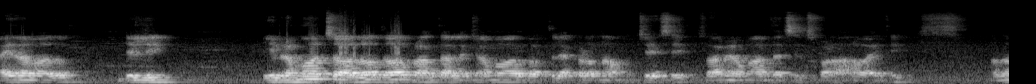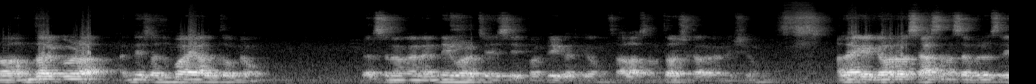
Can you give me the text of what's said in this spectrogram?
హైదరాబాదు ఢిల్లీ ఈ బ్రహ్మోత్సవాల్లో దూర ప్రాంతాల నుంచి అమ్మవారి భక్తులు ఎక్కడున్నా చేసి స్వామి అమ్మవారిని దర్శించుకోవడం ఆనవాయితీ. అందులో అందరికి కూడా అన్ని సదుపాయాలతో మేము దర్శనం కానీ అన్నీ కూడా చేసి పంపించగలిగాం. చాలా సంతోషకరమైన విషయం. అలాగే గౌరవ శాసనసభ్యులు శ్రీ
